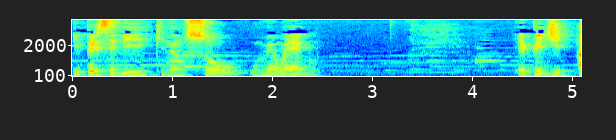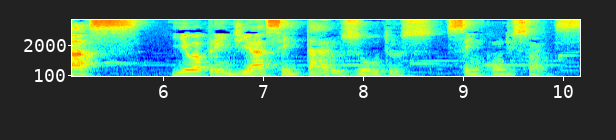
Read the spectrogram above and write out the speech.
e percebi que não sou o meu ego. Eu pedi paz e eu aprendi a aceitar os outros sem condições.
